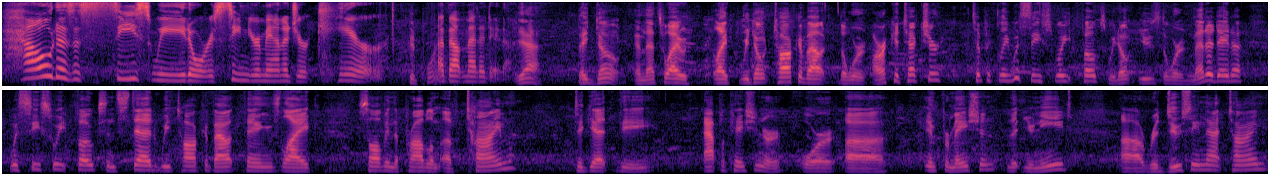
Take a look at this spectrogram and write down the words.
How does a C-suite or a senior manager care Good point. about metadata? Yeah, they don't. And that's why like we don't talk about the word architecture typically with C-suite folks. We don't use the word metadata with C-suite folks. Instead, we talk about things like solving the problem of time to get the application or, or uh, information that you need, uh, reducing that time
